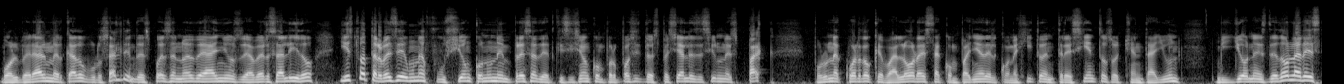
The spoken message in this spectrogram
volverá al mercado bursátil después de nueve años de haber salido, y esto a través de una fusión con una empresa de adquisición con propósito especial, es decir, un SPAC, por un acuerdo que valora esta compañía del conejito en 381 millones de dólares.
